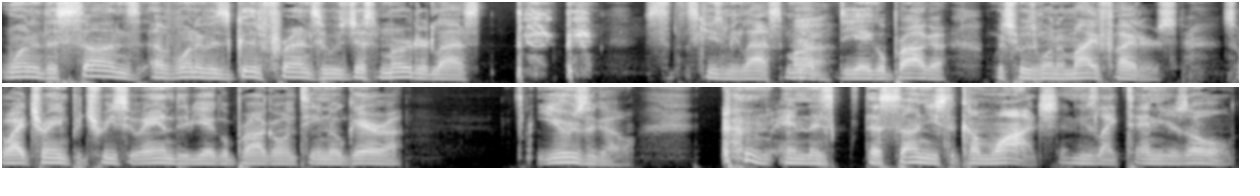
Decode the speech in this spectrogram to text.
one of the sons of one of his good friends who was just murdered last, excuse me, last month, Yeah. Diego Braga, which was one of my fighters. So I trained Patricio and Diego Braga on Team Nogueira years ago, and his the son used to come watch, and he's like ten years old,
